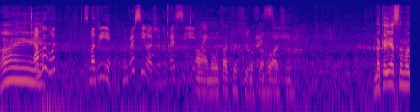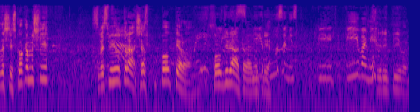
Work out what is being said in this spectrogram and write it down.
Ай. А мы вот. Смотри, ну красиво же, ну красиво. А, ну вот так красиво, согласен. Наконец-то мы дошли. Сколько мы шли? С 8 утра. Сейчас пол первого. Пол девятого С внутри. перекусами, с перепивами. Перепивами.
